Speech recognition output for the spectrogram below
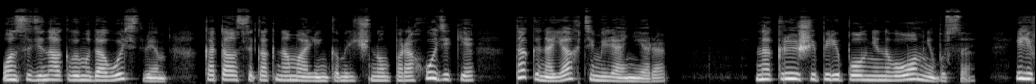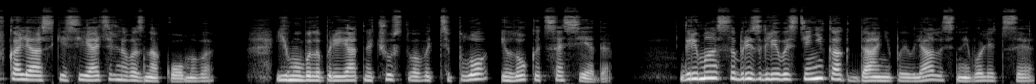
Он с одинаковым удовольствием катался как на маленьком речном пароходике, так и на яхте миллионера, на крыше переполненного омнибуса или в коляске сиятельного знакомого. Ему было приятно чувствовать тепло и локоть соседа. Гримаса брезгливости никогда не появлялась на его лице.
